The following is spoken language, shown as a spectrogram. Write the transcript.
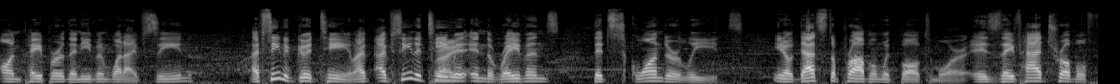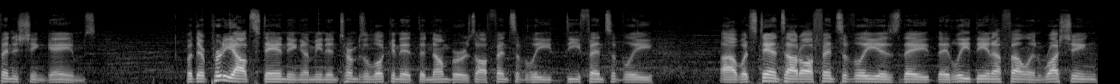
on paper than even what I've seen. I've seen a good team. I've, I've seen a team Right. in, in the Ravens that squander leads. You know that's the problem with Baltimore is they've had trouble finishing games, but they're pretty outstanding. I mean, in terms of looking at the numbers, offensively, defensively. Uh, what stands out offensively is they, they lead the NFL in rushing.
